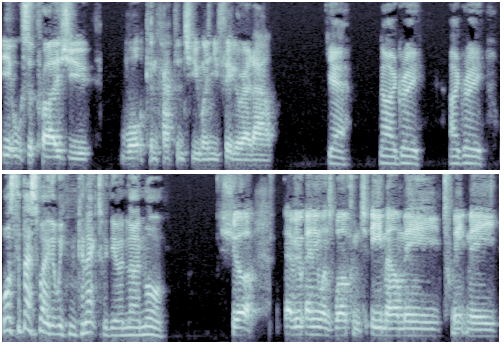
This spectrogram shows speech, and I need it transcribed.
it will surprise you what can happen to you when you figure it out. Yeah, no, I agree. I agree. What's the best way that we can connect with you and learn more? Sure. Every, anyone's welcome to email me, tweet me,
